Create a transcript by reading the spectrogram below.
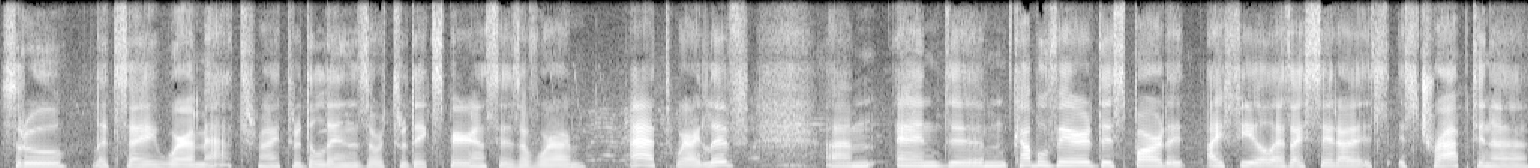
through, let's say, where I'm at, right? Through the lens or through the experiences of where I'm at, where I live. Um, and um, Cabo Verde, this part, it, I feel, as I said, uh, is, is trapped in a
